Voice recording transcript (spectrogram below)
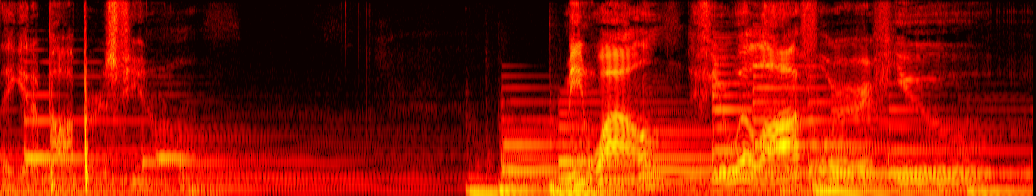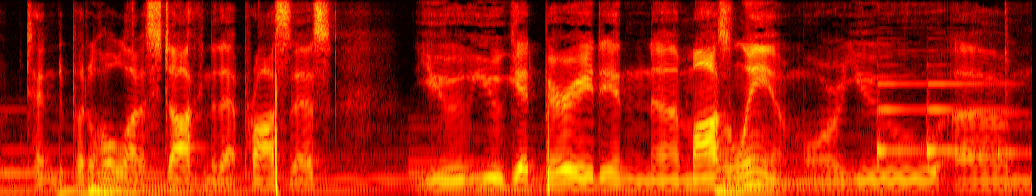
They get a pauper's funeral. Meanwhile, if you're well off or if you tend to put a whole lot of stock into that process, you you get buried in a mausoleum or you um,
